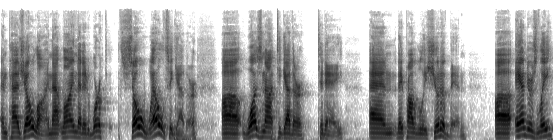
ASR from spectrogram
and Pageau line, that line that had worked so well together, uh, was not together today, and they probably should have been. Uh, Anders Lee,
